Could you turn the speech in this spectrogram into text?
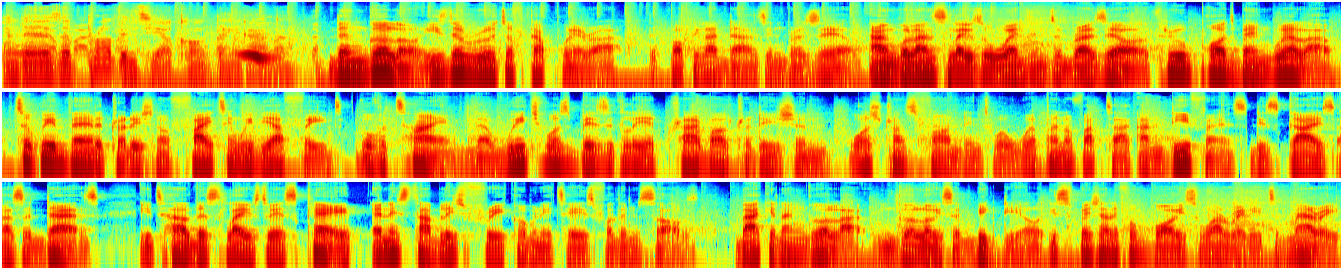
and there is a province here called Benguela. The Ngolo is the root of Capoeira, the popular dance in Brazil. Angolan slaves who went into Brazil through Port Benguela took with them the tradition of fighting with their fate. Over time, that which was basically a tribal tradition was transformed into a weapon of attack and defense disguised as a dance. It helped the slaves to escape and establish free communities for themselves. Back in Angola, Ngolo is a big deal, especially for boys who are ready to marry.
